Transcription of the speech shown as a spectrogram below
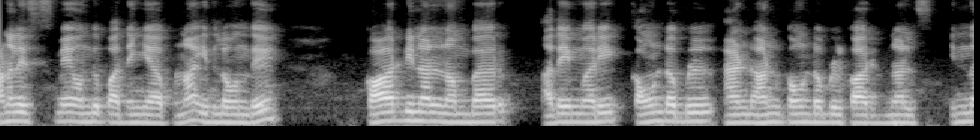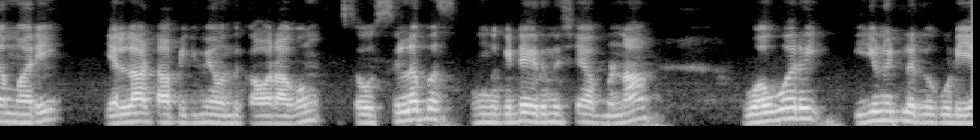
அனாலிசிஸ்மே வந்து பார்த்தீங்க அப்படின்னா இதில் வந்து கார்டினல் நம்பர் அதே மாதிரி கவுண்டபிள் அண்ட் அன்கவுண்டபிள் கார்டினல்ஸ் இந்த மாதிரி எல்லா டாப்பிக்குமே வந்து கவர் ஆகும். ஸோ சிலபஸ் உங்ககிட்ட இருந்துச்சு அப்படின்னா ஒவ்வொரு யூனிட்ல இருக்கக்கூடிய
